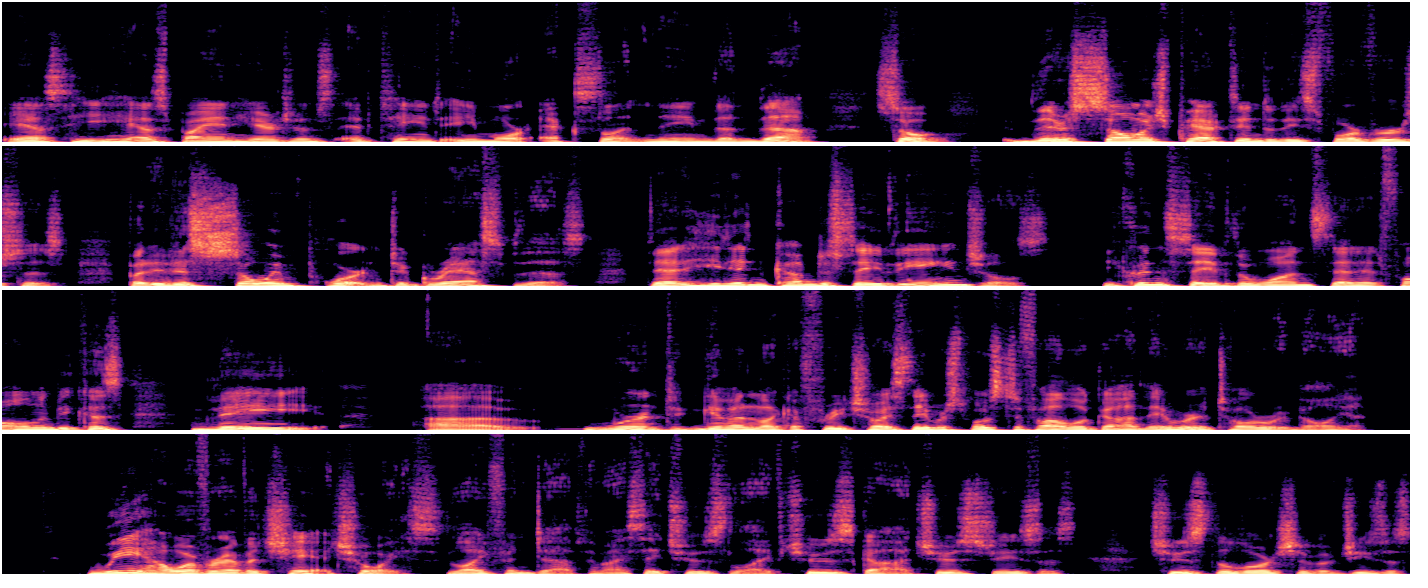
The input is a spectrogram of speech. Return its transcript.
as he has by inheritance obtained a more excellent name than them. So there's so much packed into these four verses, but it is so important to grasp this that he didn't come to save the angels. He couldn't save the ones that had fallen because they uh, weren't given like a free choice. They were supposed to follow God. They were in total rebellion. We, however, have a cha- choice, life and death. And I say choose life, choose God, choose Jesus, choose the Lordship of Jesus.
